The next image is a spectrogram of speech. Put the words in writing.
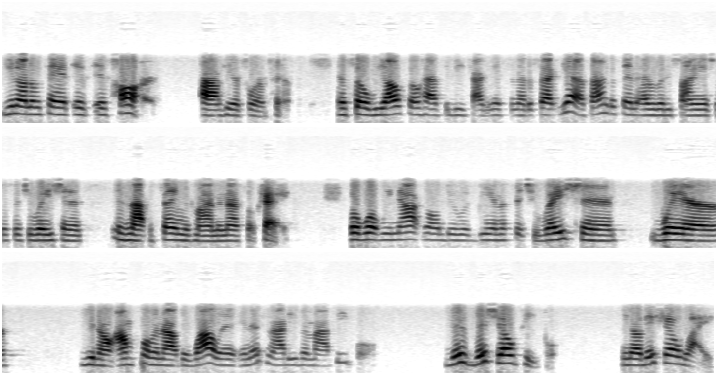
you know what I'm saying it, it's hard out here for a pimp. And so we also have to be cognizant of the fact, yes, I understand that everybody's financial situation is not the same as mine, and that's okay. But what we're not going to do is be in a situation where, you know, I'm pulling out the wallet and it's not even my people. This this your people. You know, this your wife.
